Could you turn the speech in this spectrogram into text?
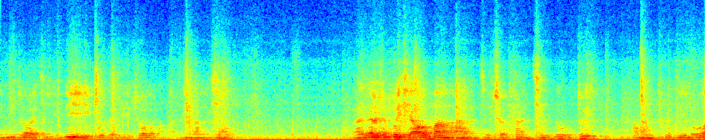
应作解力，不等于说法，应当小。反正是不小嘛，就说犯轻入罪，放突击罗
